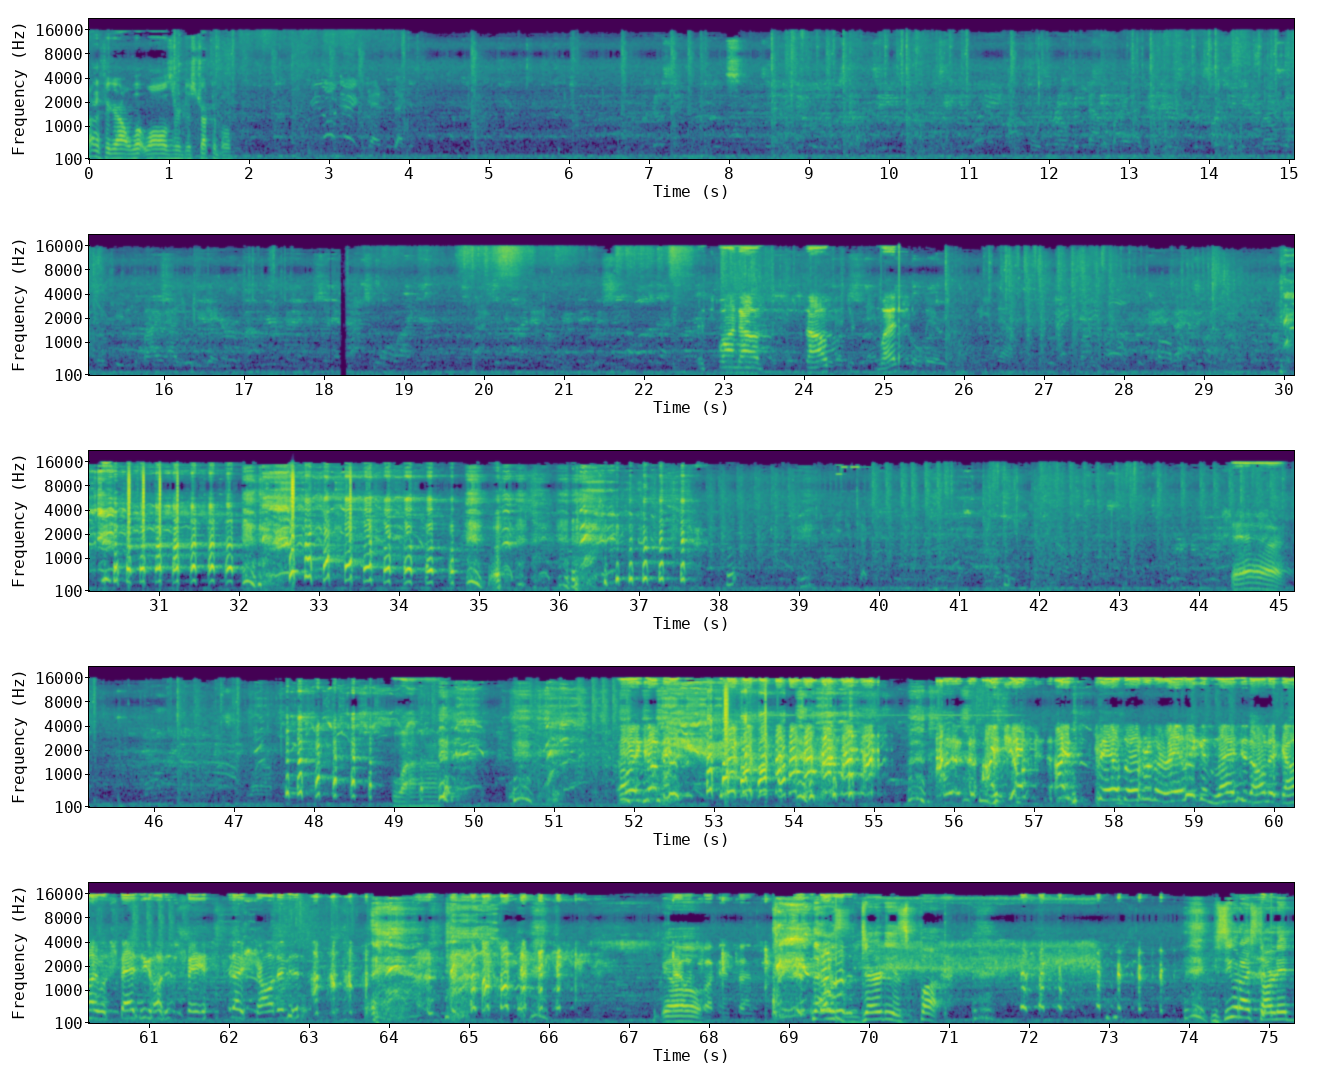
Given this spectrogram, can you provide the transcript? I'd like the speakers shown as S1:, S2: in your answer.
S1: Trying to figure out what walls are destructible.
S2: Spawned out south,
S1: Yeah.
S3: Wow.
S2: Oh, he got me! I jumped, I bailed over the railing and landed on a guy who was standing on his face, and I shot him.
S1: Yo,
S2: fucking intense.
S1: that was dirty as fuck. You see what I started?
